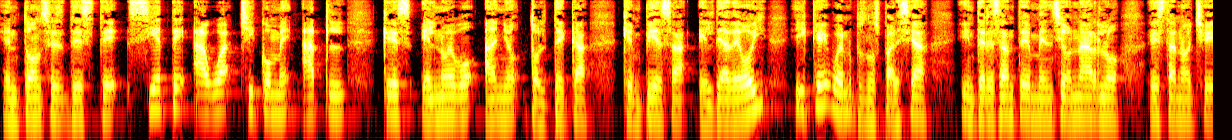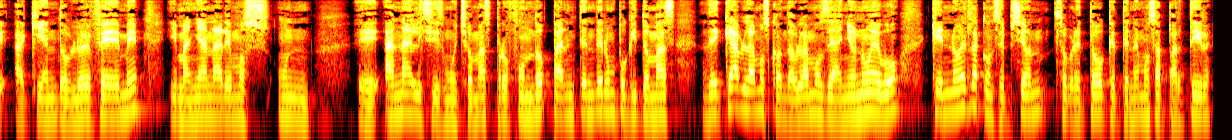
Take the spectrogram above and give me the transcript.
entonces de este siete agua chicome atl, que es el nuevo año tolteca que empieza el día de hoy y que, bueno, pues nos parecía interesante mencionarlo esta noche aquí en WFM y mañana haremos un eh, análisis mucho más profundo para entender un poquito más de qué hablamos cuando hablamos de Año Nuevo, que no es la concepción sobre todo que tenemos a partir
